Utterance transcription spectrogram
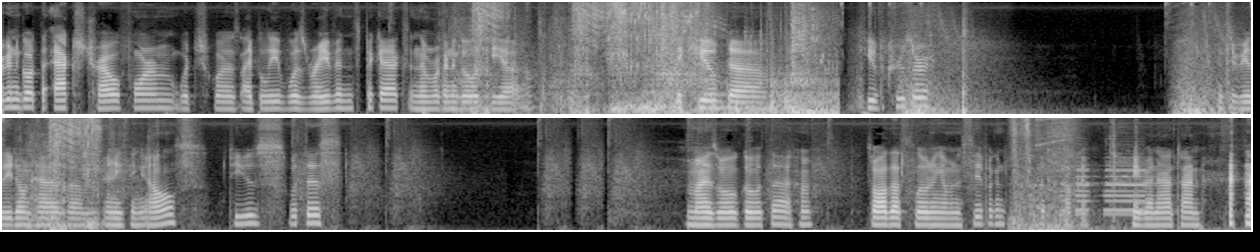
gonna go with the Axe-tral Form, which was, I believe, was Raven's pickaxe, and then we're gonna go with the uh, the cubed uh, cubed cruiser. Since we really don't have um, anything else to use with this, might as well go with that, huh? So while that's loading, I'm gonna see if I can. Okay, we ran out of time. so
